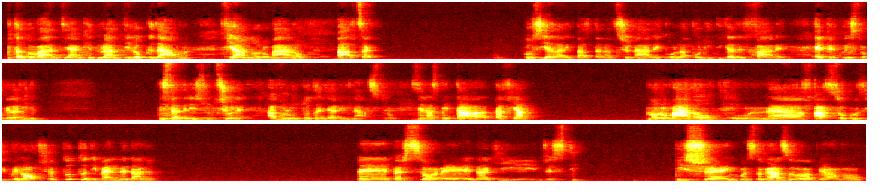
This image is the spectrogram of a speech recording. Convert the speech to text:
portato avanti anche durante il lockdown. Fiano Romano balza così alla ribalta nazionale con la politica del fare. È per questo che la ministra dell'istruzione ha voluto tagliare il nastro. Se l'aspettava da Fiano Romano un uh, passo così veloce? Tutto dipende dalle persone e da chi gestisce. In questo caso abbiamo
